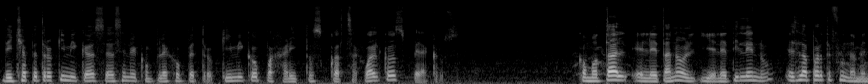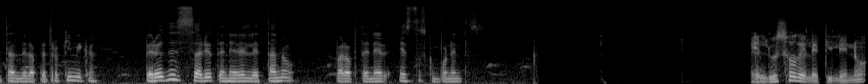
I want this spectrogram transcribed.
Dicha petroquímica se hace en el complejo petroquímico Pajaritos Coatzacoalcos, Veracruz. Como tal, el etanol y el etileno es la parte fundamental de la petroquímica, pero es necesario tener el etano para obtener estos componentes. El uso del etileno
